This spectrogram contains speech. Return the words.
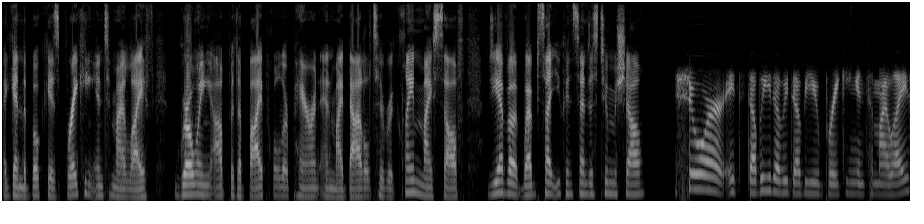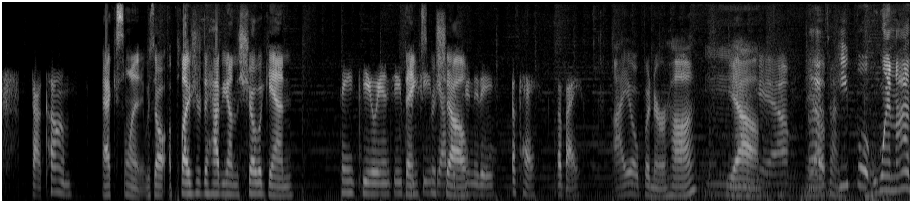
again, the book is Breaking Into My Life Growing Up with a Bipolar Parent and My Battle to Reclaim Myself. Do you have a website you can send us to, Michelle? Sure. It's www.breakingintomylife.com. Excellent. It was a pleasure to have you on the show again. Thank you, Angie. Thanks, Appreciate Michelle. The opportunity. Okay. Bye bye. Eye opener, huh? Mm, yeah. Yeah. Yeah. But people, when I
